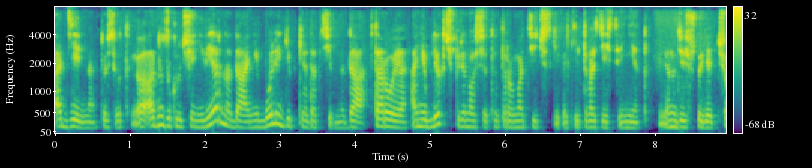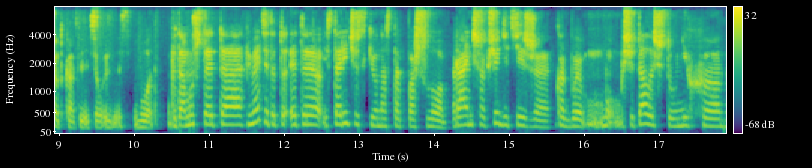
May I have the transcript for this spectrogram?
отдельно. То есть вот э, одно заключение верно, да, они более гибкие, адаптивны, да. Второе, они легче переносят травматические какие-то воздействия, нет. Я надеюсь, что я четко ответила здесь. Вот. Потому что это, понимаете, это, это исторически у нас так пошло. Раньше вообще детей же как бы считалось, что у них э,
